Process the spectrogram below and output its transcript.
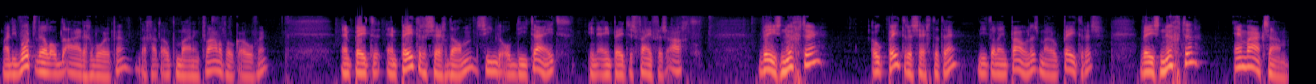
Maar die wordt wel op de aarde geworpen. Daar gaat openbaring 12 ook over. En, Peter, en Petrus zegt dan, ziende op die tijd, in 1 Petrus 5 vers 8. Wees nuchter. Ook Petrus zegt het hè. Niet alleen Paulus, maar ook Petrus. Wees nuchter en waakzaam.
